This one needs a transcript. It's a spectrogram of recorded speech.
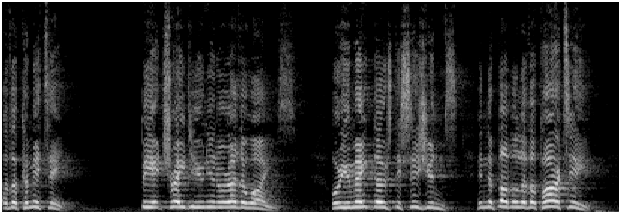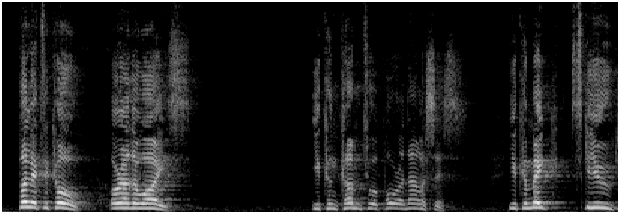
of a committee, be it trade union or otherwise, or you make those decisions in the bubble of a party, political or otherwise, you can come to a poor analysis. You can make skewed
